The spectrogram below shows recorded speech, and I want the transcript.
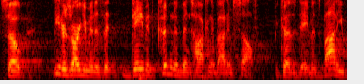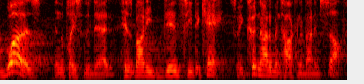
So, Peter's argument is that David couldn't have been talking about himself because David's body was in the place of the dead. His body did see decay. So, he could not have been talking about himself.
